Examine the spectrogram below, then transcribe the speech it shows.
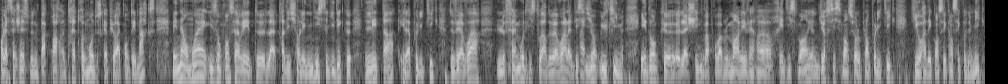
ont la sagesse de ne pas croire un traître mot de ce qu'a pu raconter Marx, mais néanmoins, ils ont conservé de la tradition léniniste l'idée que l'État et la politique devaient avoir le fin mot de l'histoire, devaient avoir la décision ultime. Et donc euh, la Chine va probablement aller vers un raidissement et un durcissement sur le plan politique qui aura des conséquences économiques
